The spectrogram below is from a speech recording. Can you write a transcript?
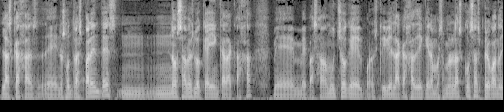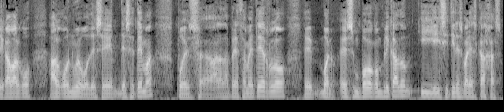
las cajas eh, no son transparentes, mm, no sabes lo que hay en cada caja. Me, pasaba mucho que, bueno, escribía en la caja de que eran más o menos las cosas, pero cuando llegaba algo, algo nuevo de ese, de ese tema, pues ahora da pereza meterlo. Eh, bueno, es un poco complicado y, y si tienes varias cajas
